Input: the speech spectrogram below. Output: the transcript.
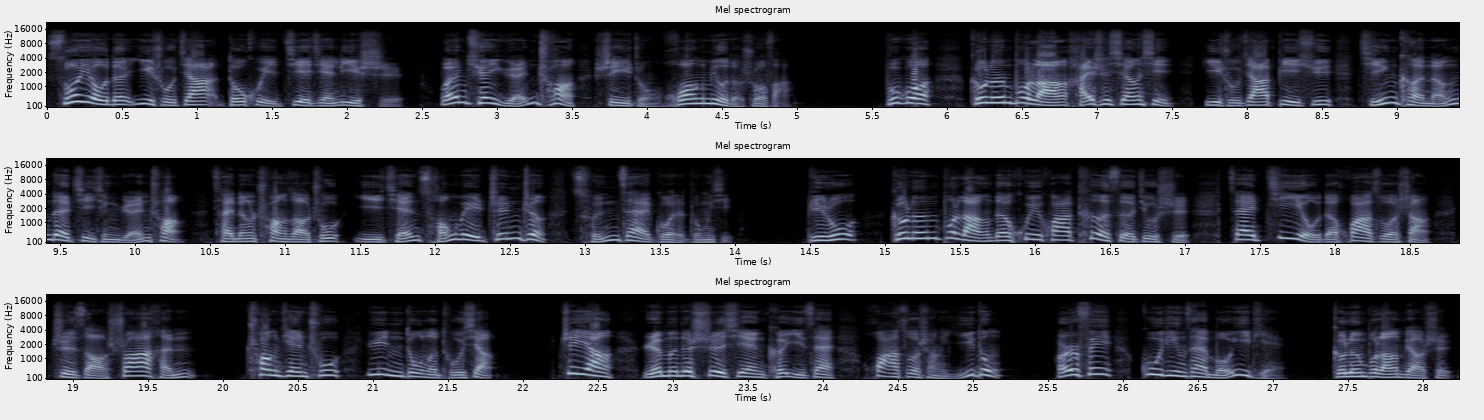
所有的艺术家都会借鉴历史，完全原创是一种荒谬的说法。不过，哥伦布朗还是相信，艺术家必须尽可能的进行原创，才能创造出以前从未真正存在过的东西。比如，哥伦布朗的绘画特色就是在既有的画作上制造刷痕，创建出运动的图像。这样，人们的视线可以在画作上移动，而非固定在某一点。哥伦布朗表示，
